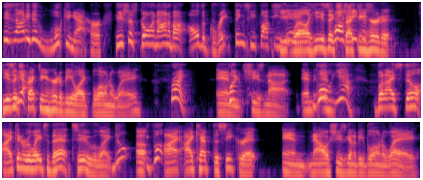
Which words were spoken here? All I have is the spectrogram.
He's not even looking at her. He's just going on about all the great things he fucking he, did. well, he's expecting just- her to. He's Yeah. expecting her to be like blown away, right. and But- she's not. And, Well, and- yeah. but I still I can relate to that too. Like, No, uh, well- I I kept the secret, and now she's gonna be blown away,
